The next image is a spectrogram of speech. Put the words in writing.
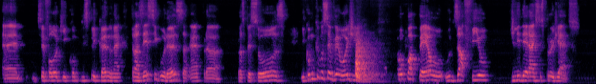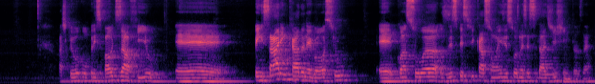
é, você falou aqui explicando, né, trazer segurança, né, para as pessoas e como que você vê hoje o papel, o desafio de liderar esses projetos? Acho que o, o principal desafio é pensar em cada negócio é, com as suas especificações e suas necessidades distintas, né?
